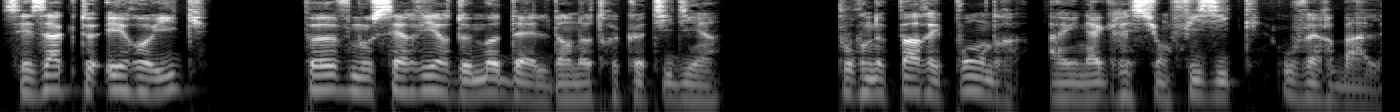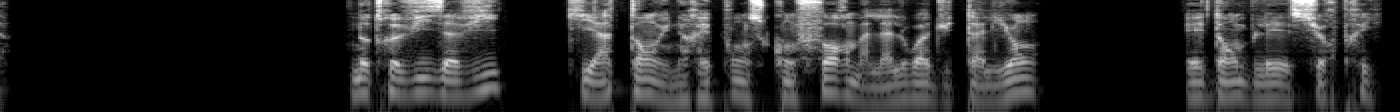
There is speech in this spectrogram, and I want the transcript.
Ces actes héroïques peuvent nous servir de modèle dans notre quotidien pour ne pas répondre à une agression physique ou verbale. Notre vis-à-vis, qui attend une réponse conforme à la loi du talion, est d'emblée surpris.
